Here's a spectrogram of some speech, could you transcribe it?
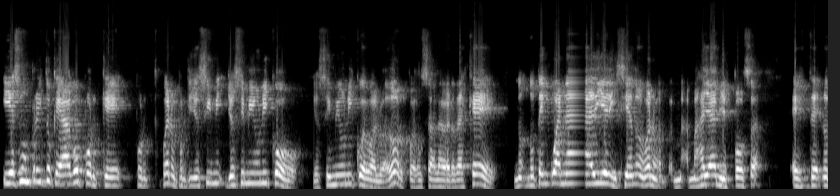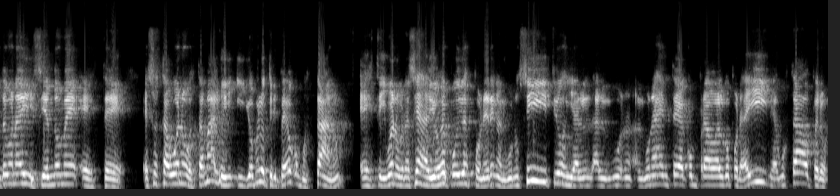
Y eso es un proyecto que hago porque, por, bueno, porque yo soy, mi, yo soy mi único, yo soy mi único evaluador, pues, o sea, la verdad es que no, no tengo a nadie diciendo, bueno, más allá de mi esposa, este, no tengo a nadie diciéndome, este, eso está bueno o está malo, y, yo me lo tripeo como está, ¿no? Este, y bueno, gracias a Dios he podido exponer en algunos sitios y al, al, alguna gente ha comprado algo por ahí, le ha gustado, pero,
